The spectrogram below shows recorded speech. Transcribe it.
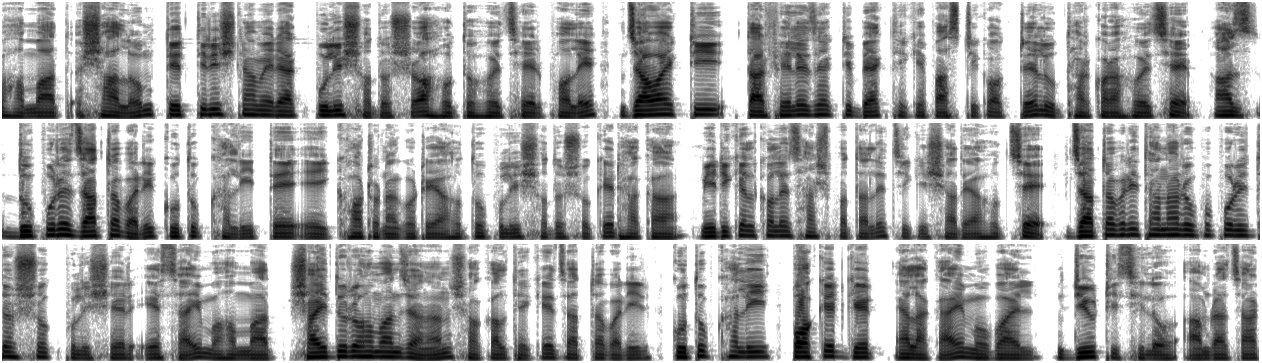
মোহাম্মদ শালম তেত্রিশ নামের এক পুলিশ সদস্য আহত হয়েছে। এর ফলে যাওয়া একটি, তার ফেলে যাওয়া একটি ব্যাগ থেকে পাঁচটি ককটেল উদ্ধার করা হয়েছে। আজ দুপুরে যাত্রাবাড়ি কুতুবখালীতে এই ঘটনা ঘটে। আহত পুলিশ সদস্যকে ঢাকা মেডিকেল কলেজ হাসপাতালে চিকিৎসা দেওয়া হচ্ছে। যাত্রাবাড়ি থানার উপপরিদর্শক পুলিশের এসআই মোহাম্মদ শাহিদুর রহমান জানান, সকাল থেকে যাত্রাবাড়ির কুতুবখালী পকেট গেট এলাকায় মোবাইল ডিউটি ছিল। আমরা চার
